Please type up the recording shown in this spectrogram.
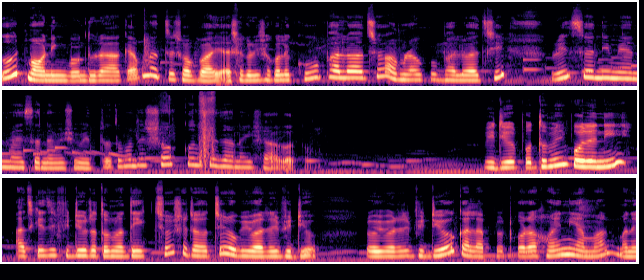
গুড মর্নিং বন্ধুরা, কেমন আছে সবাই? আশা করি সকলে খুব ভালো আছো, আমরাও খুব ভালো আছি। রিস সানিমি অ্যান্ড মাই সান আমি সুমিত্রা, তোমাদের সকলকে জানাই স্বাগত ভিডিওর প্রথমেই বলে নিই, আজকে যে ভিডিওটা তোমরা দেখছ সেটা হচ্ছে রবিবারের ভিডিও। রবিবারের ভিডিও কাল আপলোড করা হয়নি আমার মানে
